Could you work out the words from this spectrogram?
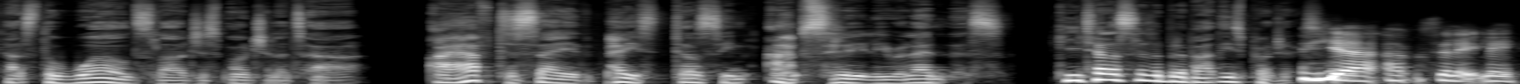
That's the world's largest modular tower I have to say, the pace does seem absolutely relentless. Can you tell us a little bit about these projects? Yeah, absolutely.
